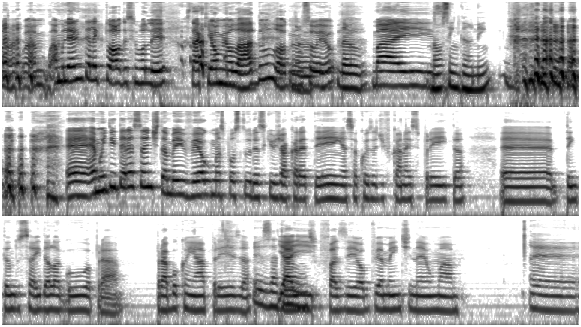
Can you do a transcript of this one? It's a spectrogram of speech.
A, a, a mulher intelectual desse rolê está aqui ao meu lado, logo não, não sou eu. Não. Mas. Não se enganem. é, é muito interessante também ver algumas posturas que o jacaré tem, essa coisa de ficar na espreita, é, tentando sair da lagoa para para abocanhar a presa. Exatamente. E aí fazer, obviamente, né, uma. É,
